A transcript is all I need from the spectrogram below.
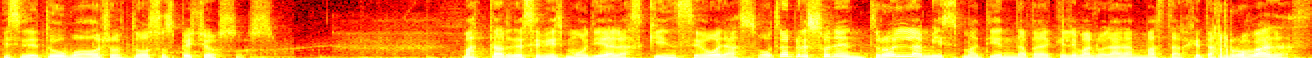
y se detuvo a otros dos sospechosos. Más tarde ese mismo día a las 15 horas, otra persona entró en la misma tienda para que le valoraran más tarjetas robadas.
